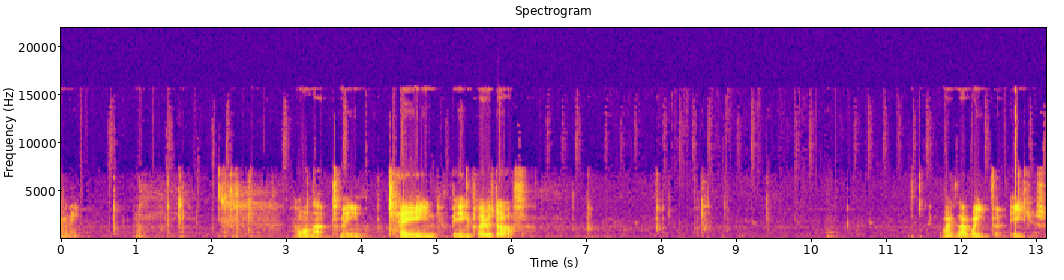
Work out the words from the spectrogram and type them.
That's like an eight. I want that to mean maintain being closed off. Why is that waiting for ages?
